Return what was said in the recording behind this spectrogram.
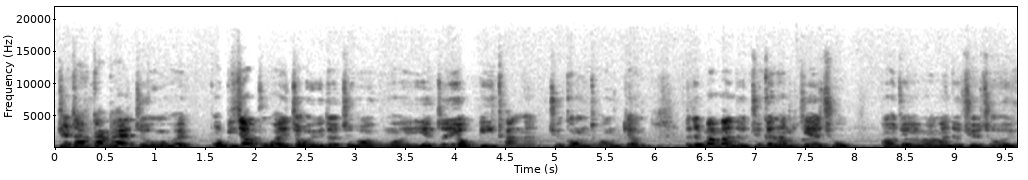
就这样，刚开始我会，我比较不会手语的之后，我也是用笔谈啊去沟通这样，就慢慢的去跟他们接触，然后就慢慢的学手语。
